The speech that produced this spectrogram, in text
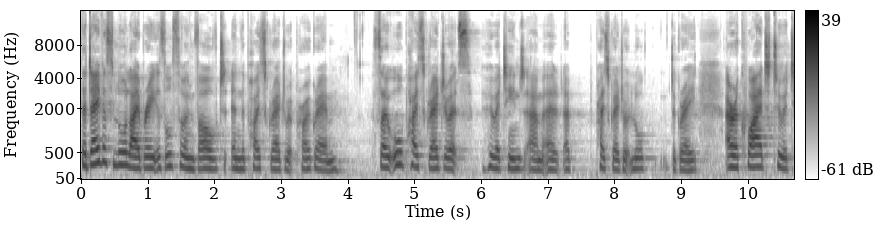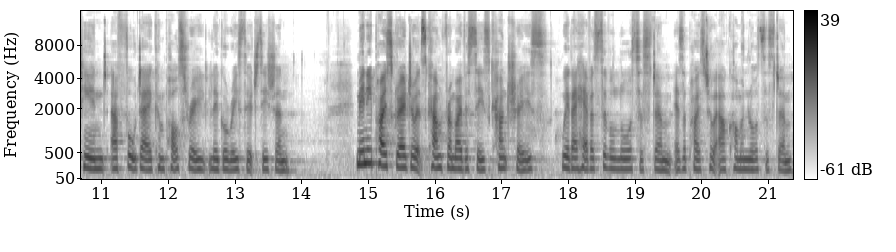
The Davis Law Library is also involved in the postgraduate program. So, all postgraduates who attend um, a, a postgraduate law degree are required to attend a full day compulsory legal research session. Many postgraduates come from overseas countries where they have a civil law system as opposed to our common law system.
